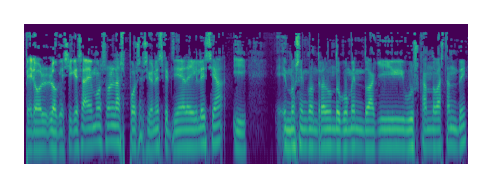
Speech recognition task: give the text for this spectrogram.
Pero lo que sí que sabemos son las posesiones que tiene la iglesia y hemos encontrado un documento aquí buscando bastante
